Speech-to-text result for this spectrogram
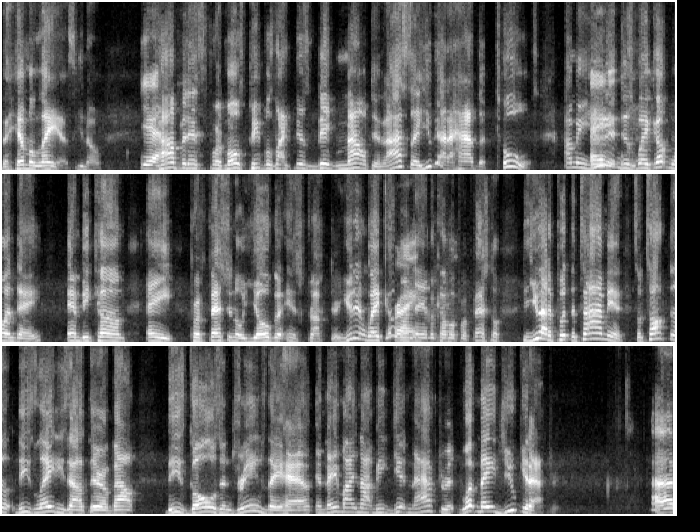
the Himalayas, you know, yeah. Confidence for most people is like this big mountain. And I say you got to have the tools. I mean, you hey. didn't just wake up one day and become a professional yoga instructor. You didn't wake up right. one day and become a professional. You had to put the time in. So talk to these ladies out there about these goals and dreams they have, and they might not be getting after it. What made you get after it? Uh,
